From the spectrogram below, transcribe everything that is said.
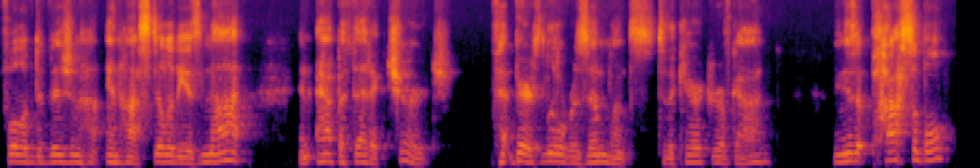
full of division and hostility is not an apathetic church that bears little resemblance to the character of God? I mean, is it possible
